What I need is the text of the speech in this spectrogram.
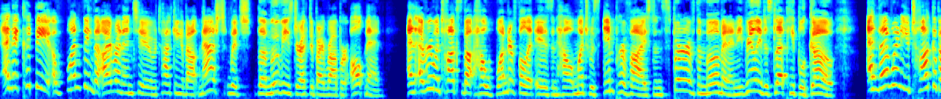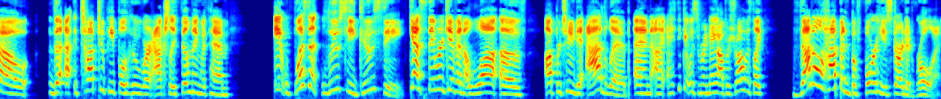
and it could be a, one thing that I run into talking about MASH, which the movie is directed by Robert Altman. And everyone talks about how wonderful it is and how much was improvised and spur of the moment, and he really just let people go. And then when you talk about the uh, talk to people who were actually filming with him, it wasn't loosey goosey. Yes, they were given a lot of opportunity to ad lib, and I, I think it was René Auberjonois was like, that all happened before he started rolling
